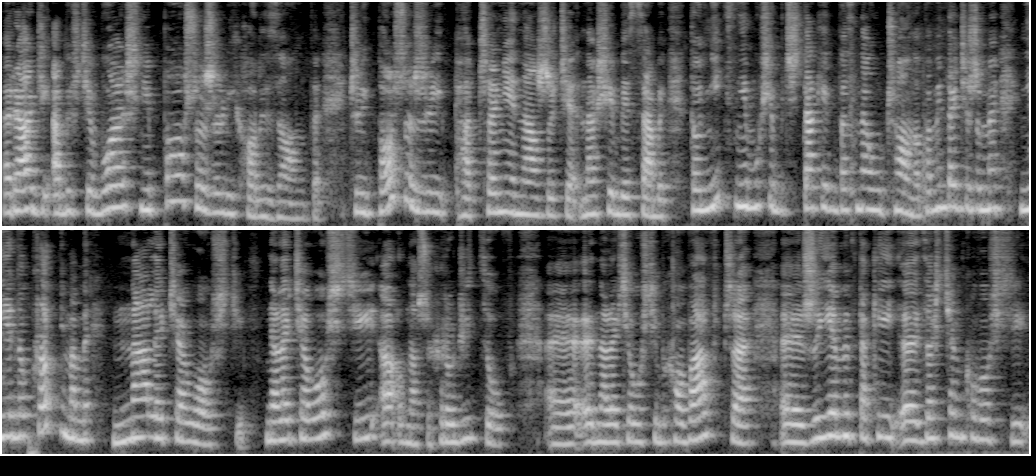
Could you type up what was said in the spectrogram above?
radzi, abyście właśnie poszerzyli horyzonty, czyli poszerzyli patrzenie na życie, na siebie samych. To nic nie musi być tak, jak Was nauczono. Pamiętajcie, że my niejednokrotnie mamy naleciałości. Naleciałości a, od naszych rodziców, e, naleciałości wychowawcze. E, żyjemy w takiej e, zaściankowości,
